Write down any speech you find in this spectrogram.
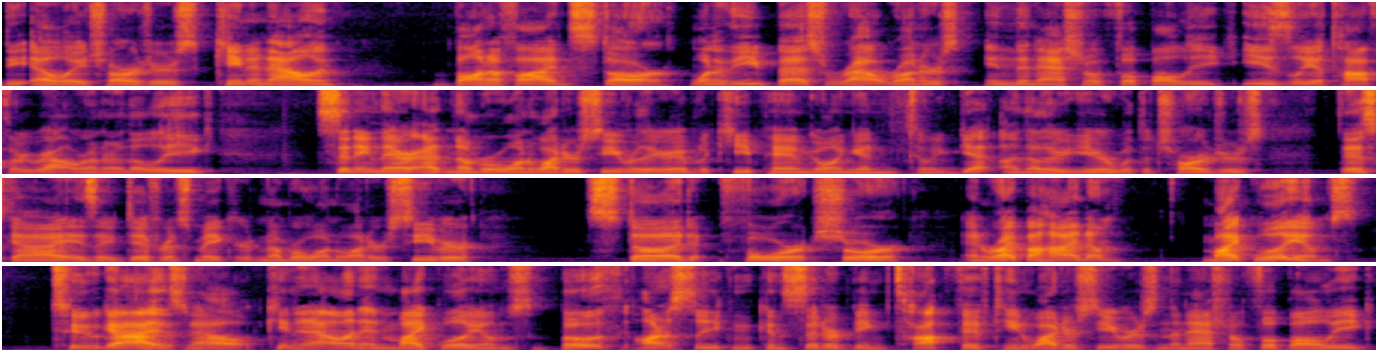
the LA Chargers, Keenan Allen, bona fide star, one of the best route runners in the National Football League, easily a top three route runner in the league. Sitting there at number one wide receiver, they were able to keep him going into yet another year with the Chargers. This guy is a difference maker, number one wide receiver, stud for sure. And right behind him, Mike Williams. Two guys now, Keenan Allen and Mike Williams, both honestly you can consider being top 15 wide receivers in the National Football League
